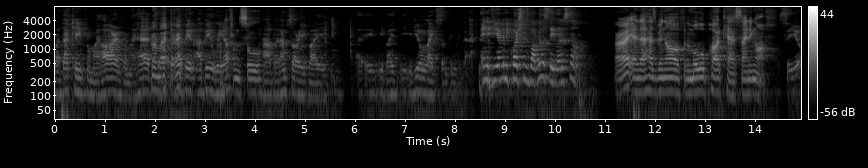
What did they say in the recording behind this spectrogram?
but that came from my heart and from my head. From my heart. I've been I've been real. From the soul. Uh, but I'm sorry if I uh, if, if I if you don't like something like that. And if you have any questions about real estate, let us know. All right, and that has been all for the mobile podcast. Signing off. See you.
